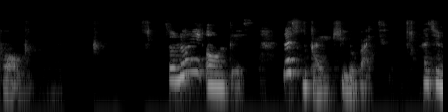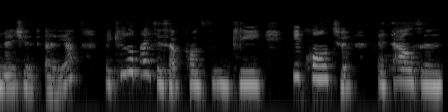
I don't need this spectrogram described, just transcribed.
12. So knowing all this, let's look at a kilobyte. As you mentioned earlier, a kilobyte is approximately equal to a thousand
